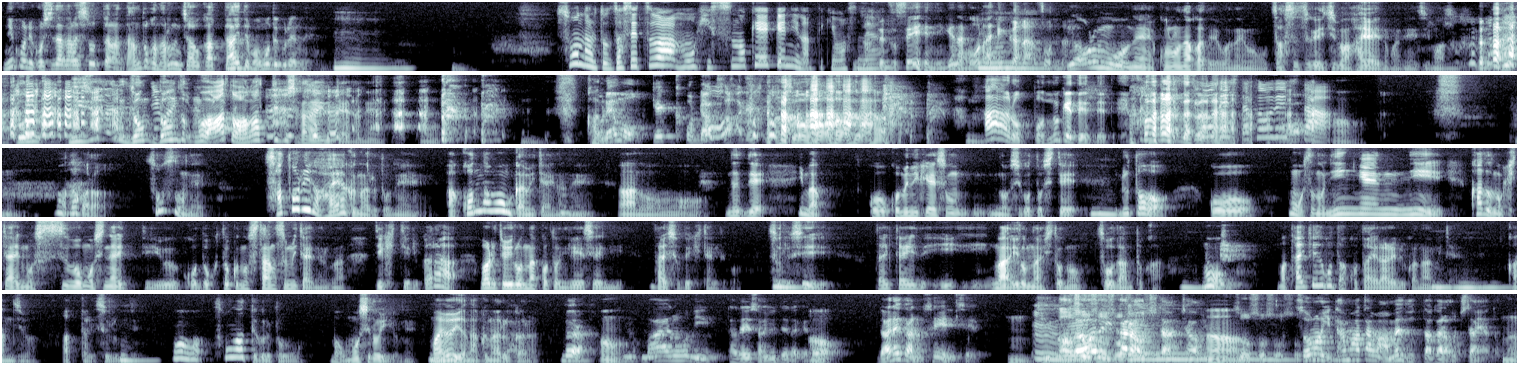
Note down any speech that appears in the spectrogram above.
ニコニコしながらしとったら、なんとかなるんちゃうかって相手も思ってくれんねん。うん。そうなると挫折はもう必須の経験になってきますね。挫折せえへん人間なんかおらへんから、うんそんな。いや、俺もね、この中ではね、もう挫折が一番早いのがね、自慢で。もうどどん 20代でどんどんぞ、もうあと上がっていくしかないみたいなね。うんうん俺も結構落差激しい。あそう。うんあー6本抜けてんでって。こんな話だからな。そうでした、そうでした。うんうんまあだから、そうするとね、悟りが早くなるとね、あ、こんなもんかみたいなね、あのーで、で、今、こう、コミュニケーションの仕事してうん。ると、こう、もうその人間に過度の期待も失望もしないっていう、こう、独特のスタンスみたいなのができているから、割といろんなことに冷静に対処できたりとかするし、大体い、まあ、いろんな人の相談とかも、まあ、大抵のことは答えられるかな、みたいな感じはあったりするうんで。まあ、そうなってくると、まあ、面白いよね。迷いがなくなるから。だから、うん。前の方に立石さん言ってたけど、誰かのせいにせえ。うん。自分が悪いから落ちたんちゃう。そうそうそうそう。その日たまたま雨降ったから落ちたんやとか、うんう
